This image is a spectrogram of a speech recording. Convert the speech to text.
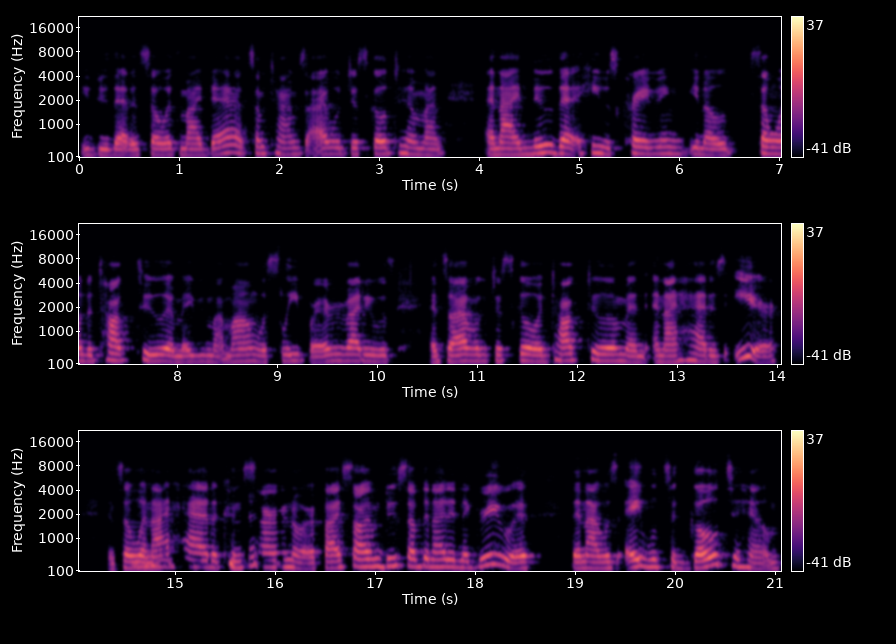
you do that and so with my dad sometimes i would just go to him and and i knew that he was craving you know someone to talk to and maybe my mom was asleep or everybody was and so i would just go and talk to him and and i had his ear and so mm-hmm. when i mm-hmm. had a concern or if i saw him do something i didn't agree with then i was able to go to him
